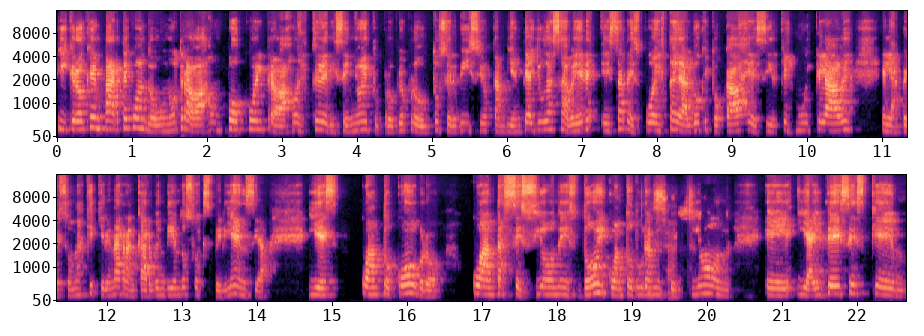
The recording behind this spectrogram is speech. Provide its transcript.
Y creo que en parte cuando uno trabaja un poco el trabajo este de diseño de tu propio producto o servicio, también te ayuda a saber esa respuesta de algo que tú acabas de decir que es muy clave en las personas que quieren arrancar vendiendo su experiencia. Y es cuánto cobro, cuántas sesiones doy, cuánto dura mi sesión. Eh, y hay veces que,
